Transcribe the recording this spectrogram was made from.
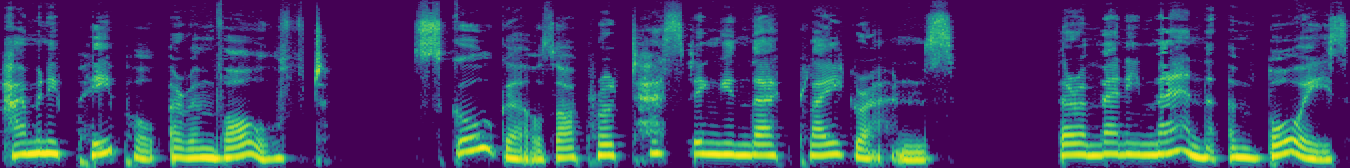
How many people are involved? Schoolgirls are protesting in their playgrounds. There are many men and boys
